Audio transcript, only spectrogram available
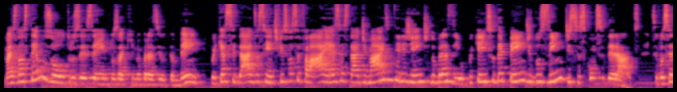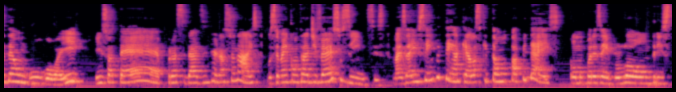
Mas nós temos outros exemplos aqui no Brasil também, porque as cidades, assim, é difícil você falar, ah, essa é a cidade mais inteligente do Brasil, porque isso depende dos índices considerados. Se você der um Google aí, isso até para cidades internacionais, você vai encontrar diversos índices, mas aí sempre tem aquelas que estão no top 10, como por exemplo Londres,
